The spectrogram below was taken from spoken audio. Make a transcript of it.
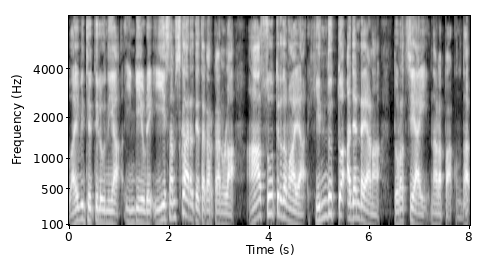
വൈവിധ്യത്തിലൂന്നിയ ഇന്ത്യയുടെ ഈ സംസ്കാരത്തെ തകർക്കാനുള്ള ആസൂത്രിതമായ ഹിന്ദുത്വ അജണ്ടയാണ് തുടർച്ചയായി നടപ്പാക്കുന്നത്.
